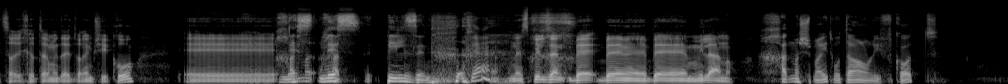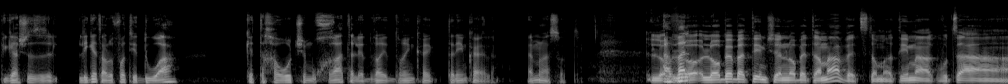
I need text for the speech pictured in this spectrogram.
צריך יותר מדי דברים שיקרו. נס פילזן. כן, נס פילזן במילאנו. חד משמעית מותר לנו לבכות, בגלל שזה ליגת האלופות ידועה כתחרות שמוכרעת על דברים קטנים כאלה. אין מה לעשות. לא, אבל... לא, לא בבתים שהם לא בית המוות, זאת אומרת, אם הקבוצה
